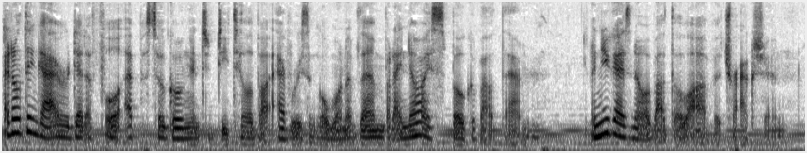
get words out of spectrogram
I don't think I ever did a full episode going into detail about every single one of them, but I know I spoke about them. And you guys know about the law of attraction.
